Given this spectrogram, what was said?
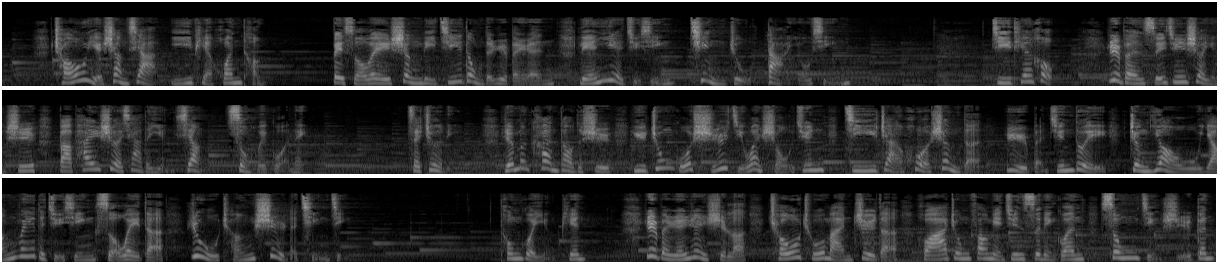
朝野上下一片欢腾。被所谓胜利激动的日本人连夜举行庆祝大游行。几天后，日本随军摄影师把拍摄下的影像送回国内。在这里，人们看到的是与中国十几万守军激战获胜的日本军队正耀武扬威地举行所谓的入城式的情景。通过影片。日本人认识了踌躇满志的华中方面军司令官松井石根。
